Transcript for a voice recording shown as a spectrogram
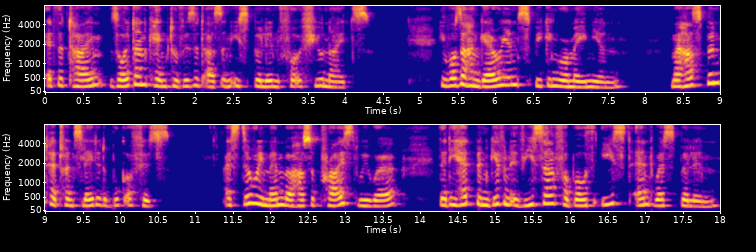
At the time, Zoltan came to visit us in East Berlin for a few nights. He was a Hungarian speaking Romanian. My husband had translated a book of his. I still remember how surprised we were that he had been given a visa for both East and West Berlin.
